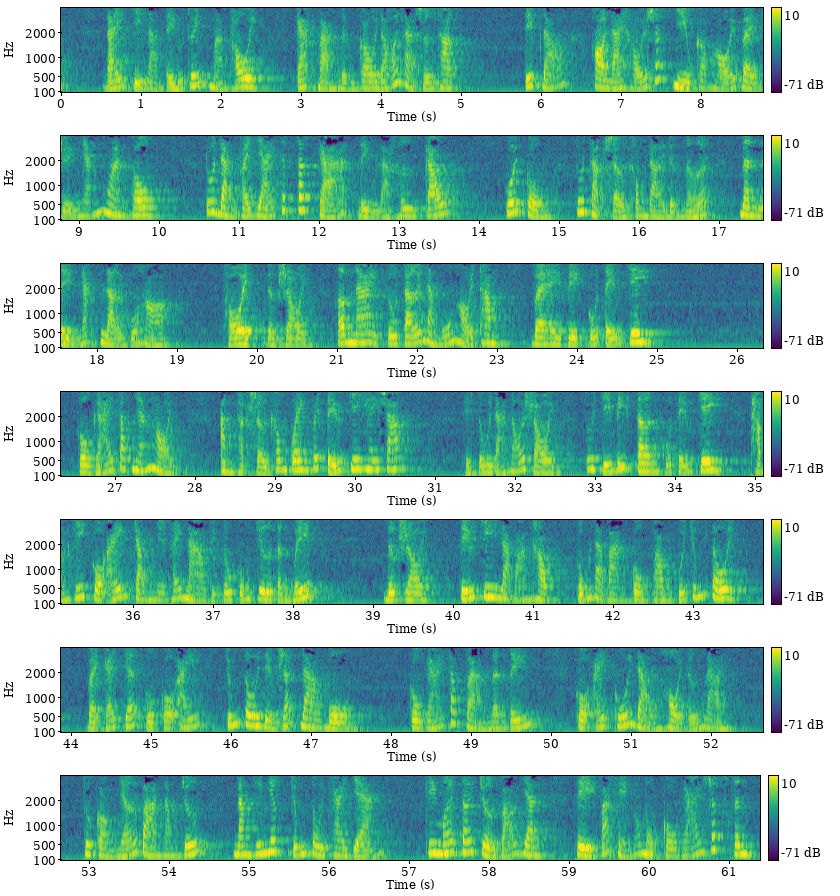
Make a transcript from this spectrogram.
Đấy chỉ là tiểu thuyết mà thôi, Các bạn đừng coi đó là sự thật. Tiếp đó họ lại hỏi rất nhiều câu hỏi về truyện ngắn hoang thôn. Tôi đành phải giải thích tất cả, đều là hư cấu. Cuối cùng, tôi thật sự không đợi được nữa, Nên liền ngắt lời của họ. Thôi, được rồi, Hôm nay tôi tới là muốn hỏi thăm về việc của Tiểu Chi. Cô gái tóc ngắn hỏi, Anh thật sự không quen với Tiểu Chi hay sao? Thì tôi đã nói rồi, Tôi chỉ biết tên của Tiểu Chi Thậm chí cô ấy trông như thế nào thì tôi cũng chưa từng biết. Được rồi, Tiểu Chi là bạn học Cũng là bạn cùng phòng của chúng tôi. Về cái chết của cô ấy Chúng tôi đều rất đau buồn. Cô gái tóc vàng lên tiếng Cô ấy cúi đầu hồi tưởng lại. Tôi còn nhớ ba năm trước Năm thứ nhất chúng tôi khai giảng. Khi mới tới trường báo danh Thì phát hiện có một cô gái rất xinh.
